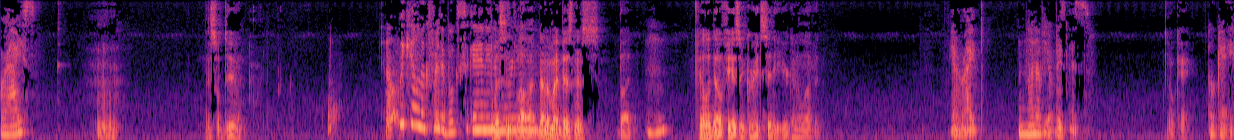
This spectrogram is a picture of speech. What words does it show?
or ice. Hmm. This'll do. You know, we can look for the books again in Listen, the morning. Lala, none of my business, but hmm Philadelphia is a great city. You're going to love it. You're right. None of your business. Okay. Okay.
